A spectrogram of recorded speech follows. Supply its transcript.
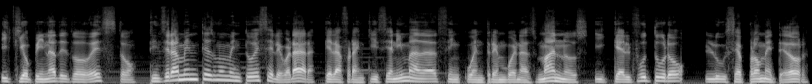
¿Y qué opinas de todo esto? Sinceramente es momento de celebrar que la franquicia animada se encuentre en buenas manos y que el futuro luce prometedor.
